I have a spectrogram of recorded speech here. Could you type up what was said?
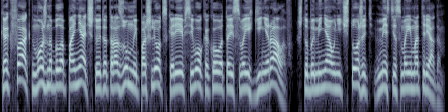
Как факт, можно было понять, что этот разумный пошлет, скорее всего, какого-то из своих генералов, чтобы меня уничтожить вместе с моим отрядом.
